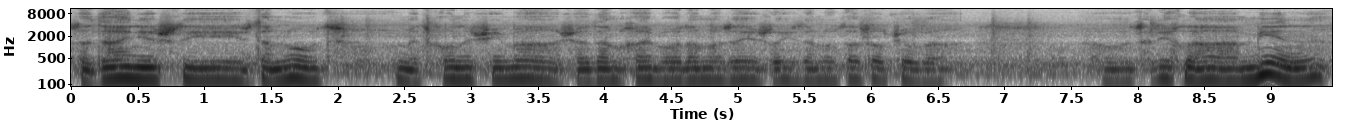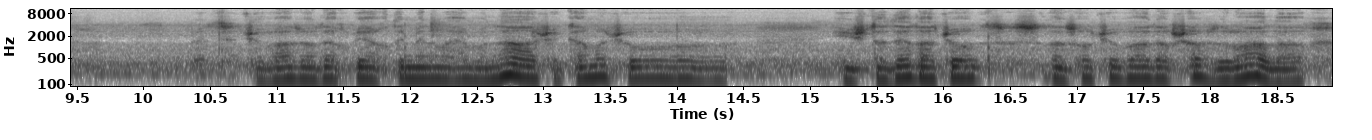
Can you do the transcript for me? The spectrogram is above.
אז עדיין יש לי הזדמנות, באמת כל נשימה שאדם חי בעולם הזה, יש לו הזדמנות לעשות תשובה. הוא צריך להאמין, תשובה זה הולך ביחד עם האמונה, שכמה שהוא ישתדל לעשות, תשובה עד עכשיו זה לא הלך,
